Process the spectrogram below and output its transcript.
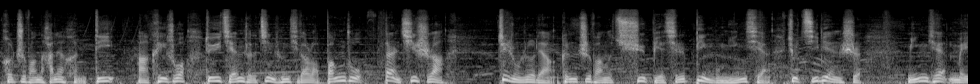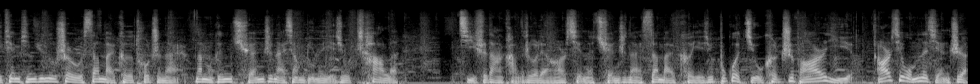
和脂肪的含量很低啊，可以说对于减脂的进程起到了帮助。但是其实啊，这种热量跟脂肪的区别其实并不明显。就即便是明天每天平均都摄入三百克的脱脂奶，那么跟全脂奶相比呢，也就差了。几十大卡的热量，而且呢，全脂奶三百克也就不过九克脂肪而已。而且我们的减脂，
